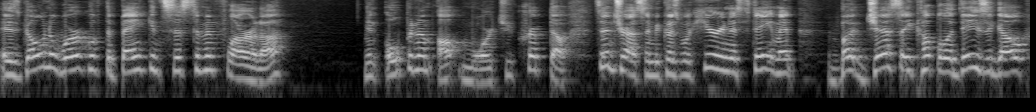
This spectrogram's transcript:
is going to work with the banking system in Florida and open them up more to crypto. It's interesting because we're hearing this statement, but just a couple of days ago,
